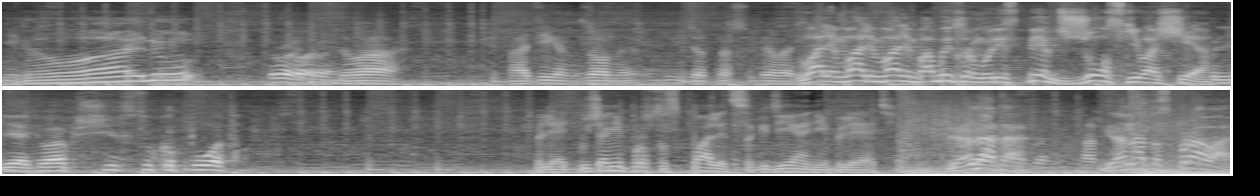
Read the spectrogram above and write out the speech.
Давай, ну. Трое. Два. Один. Зона идет нас убивать. Валим, валим, валим по-быстрому. Респект жесткий вообще. Блять, вообще, сука, пот. Блять, пусть они просто спалятся. Где они, блять? Граната! Граната справа!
